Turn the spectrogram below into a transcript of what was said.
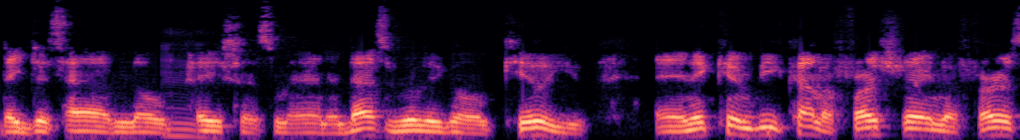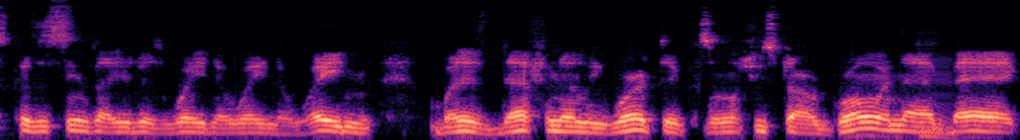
they just have no Mhm. patience, man, and that's really gonna kill you. And it can be kind of frustrating at first because it seems like you're just waiting and waiting and waiting, but it's definitely worth it because once you start growing that Mhm. bag,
